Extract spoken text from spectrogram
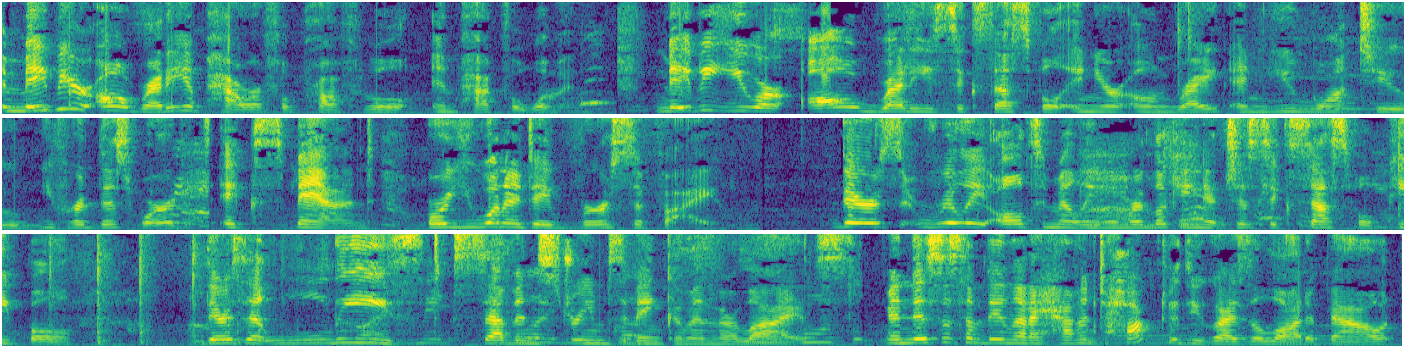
And maybe you're already a powerful, profitable, impactful woman. Maybe you are already successful in your own right and you want to, you've heard this word, expand, or you want to diversify. There's really ultimately, when we're looking at just successful people, there's at least seven streams of income in their lives. And this is something that I haven't talked with you guys a lot about.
